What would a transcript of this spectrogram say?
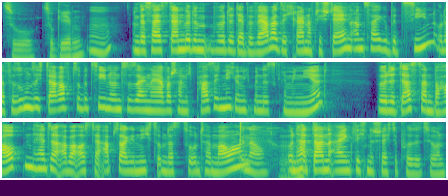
zu, zu geben. Und das heißt, dann würde, würde der Bewerber sich rein auf die Stellenanzeige beziehen oder versuchen, sich darauf zu beziehen und zu sagen, naja, wahrscheinlich passe ich nicht und ich bin diskriminiert. Würde das dann behaupten, hätte aber aus der Absage nichts, um das zu untermauern. Genau. Und hat dann eigentlich eine schlechte Position.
